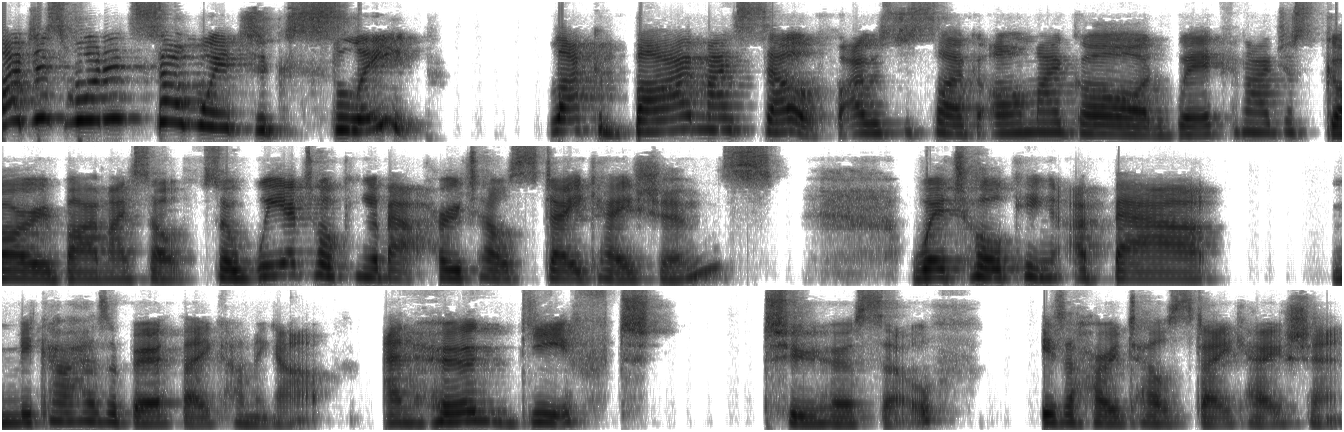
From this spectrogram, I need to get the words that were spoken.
I just wanted somewhere to sleep like by myself. I was just like, oh my God, where can I just go by myself? So we are talking about hotel staycations. We're talking about Micka has a birthday coming up, and her gift to herself is a hotel staycation.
